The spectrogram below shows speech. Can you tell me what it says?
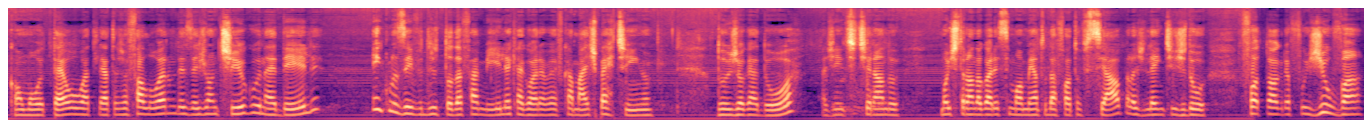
Como até o atleta já falou, era um desejo antigo né, dele, inclusive de toda a família, que agora vai ficar mais pertinho do jogador. A gente tirando, mostrando agora esse momento da foto oficial pelas lentes do fotógrafo Gilvan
